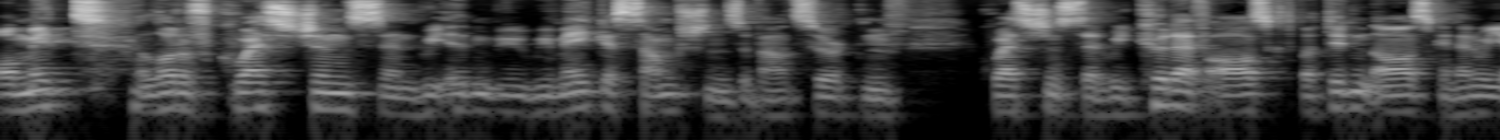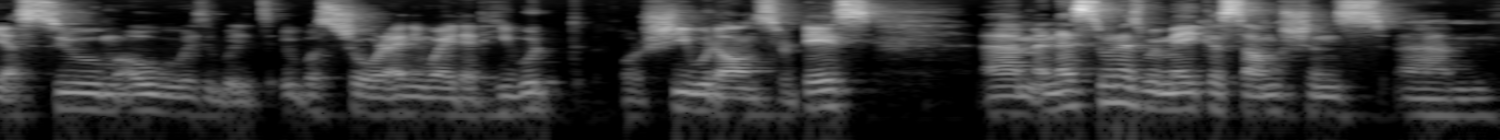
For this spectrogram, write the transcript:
omit a lot of questions and we, we make assumptions about certain questions that we could have asked but didn't ask and then we assume oh it was sure anyway that he would or she would answer this. Um, and as soon as we make assumptions um,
